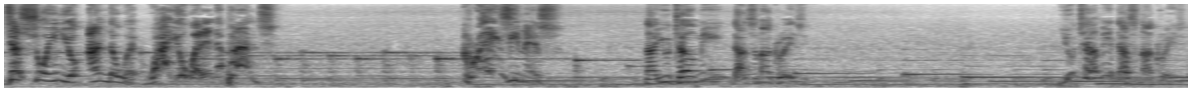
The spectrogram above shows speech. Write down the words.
just showing your underwear. Why are you wearing the pants? Craziness. Now you tell me that's not crazy. You tell me that's not crazy.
